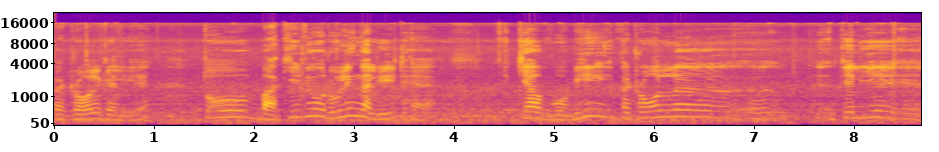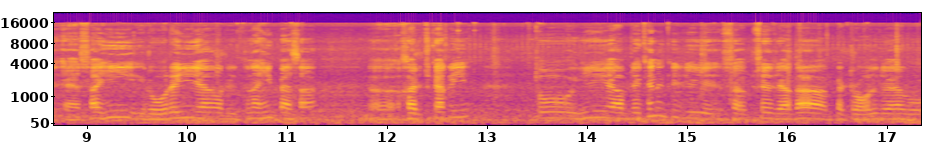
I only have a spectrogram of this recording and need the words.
पेट्रोल के लिए तो बाकी जो रूलिंग अलीट है, क्या वो भी पेट्रोल के लिए ऐसा ही रो रही है और इतना ही पैसा खर्च कर रही है? तो ये आप देखें ना कि ये सबसे ज़्यादा पेट्रोल जो है वो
